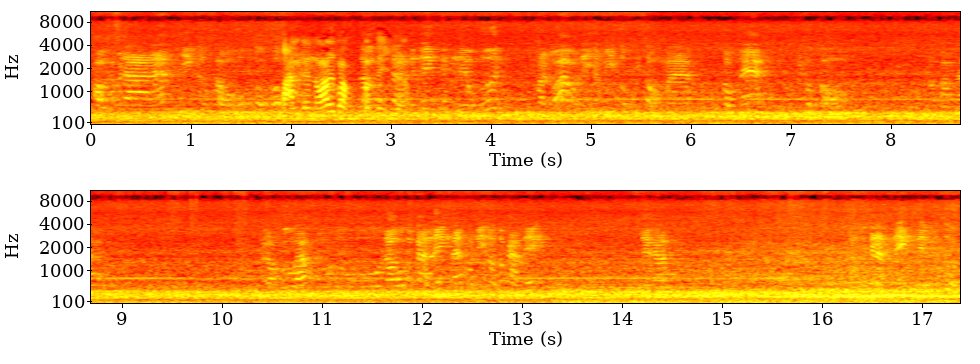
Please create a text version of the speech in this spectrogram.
เผาธรรมดานะนี่คือเผาตก ฟันจะน้อย กว่าปเรากต้ติองการอะจะเรื่องเร็วขึ้นหมายว่าวันนี้จะมีศพที่สองมาศพแรกมีศพสองเราต้องการลองดูว่าเราต้องการเร่งนะวันนี้เราต้องการเร่งนะครับเราต้องการเร่งเร็วที่สุด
